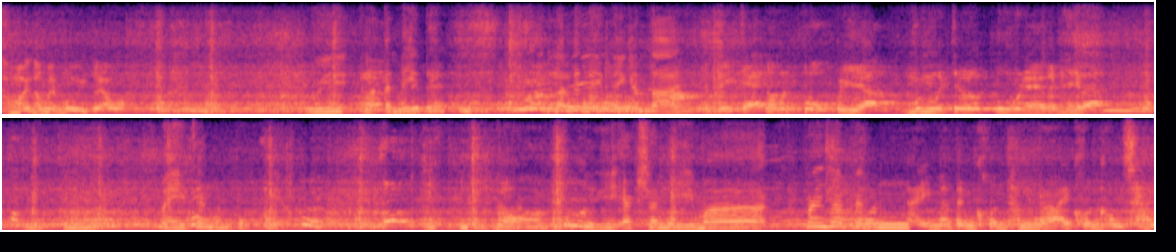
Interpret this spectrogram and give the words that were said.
ทำไมต้องเป็นมืออีกแล้ววะ อุ้ยแล้วก็ดีติดแล้วก็ดีติดกันตายไอ้แจ๊คมันปลูกเปียก มึงมาเจอกูเนี่ยก็ดีแล้วทำไมแจ็คมันปกเปียกอุ้ยแอคชั่นดีมาก ไม่ใช่เป็นคนไหนมาเป็นคนทำร้ายคนของฉัน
